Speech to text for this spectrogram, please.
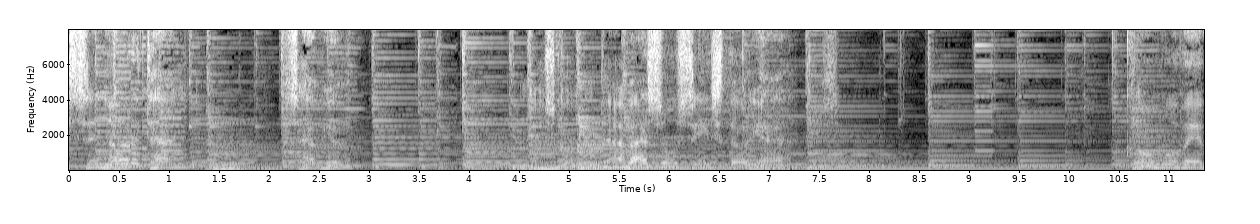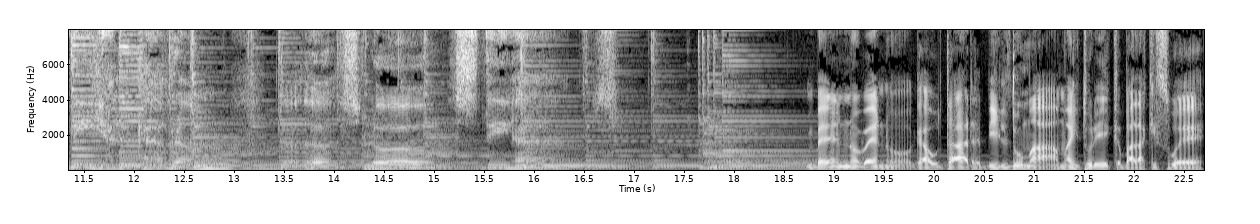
Señor tan sabio nos contaba sus historias. Cómo bebía el cabrón todos los días. Beno, beno, gautar bilduma amaiturik badakizue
